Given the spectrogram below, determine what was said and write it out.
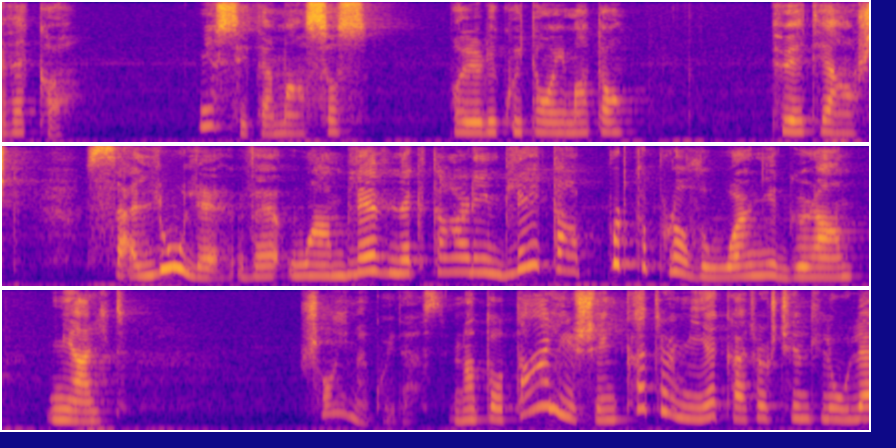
edhe kë. Njësitë e masës, po i rikujtojmë ato. Pyetja është, sa luleve ua mbledh nektarin bleta për të prodhuar një gram mjaltë? Shohim me kujdes. Në total ishin 4.400 lule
